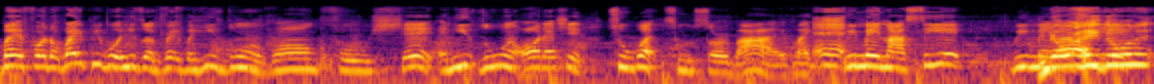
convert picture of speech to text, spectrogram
But for the white people, he's a great. But he's doing wrongful shit, and he's doing all that shit to what? To survive. Like Eh. we may not see it. We may You know not why he see doing it?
